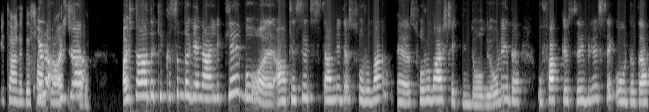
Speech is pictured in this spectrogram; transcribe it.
Bir tane de San aşağı Francisco'da. Aşağıdaki kısımda genellikle bu, eee, ATS sistemlerinde sorulan, eee, sorular şeklinde oluyor. Orayı da ufak gösterebilirsek orada da,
